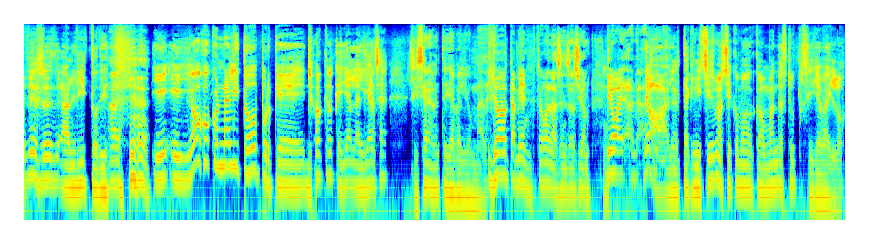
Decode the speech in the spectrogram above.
Eso es Alito, di. Y, y ojo con Alito, porque yo creo que ya la alianza, sinceramente, ya valió madre. Yo también tengo la sensación. Digo, No, en el tecnicismo, así como, como mandas tú, pues sí, ya bailó.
